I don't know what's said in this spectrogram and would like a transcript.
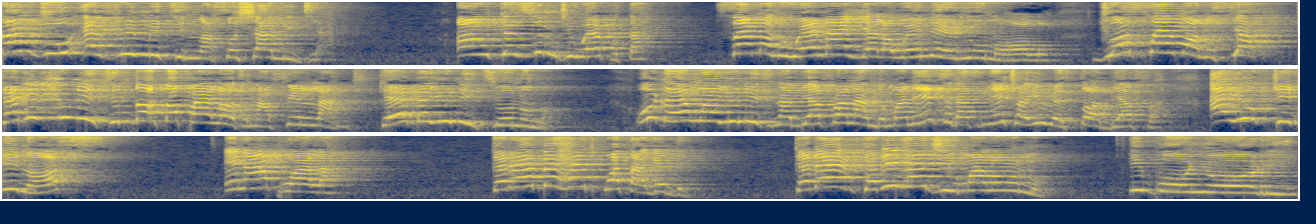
don't do every meeting na social media. Ọ nke zoom ji wee pụta. Simon wee na-ayala wee na-eri ụlọ ọrụ jụọ simon si kedu unit ndị ọtọ pilot na finland? Ka ebe unit unu nọ. Unu enwe unit na biafra land mana ị sịdat na ị chọrọ irestọ biafra. Are you kidding us? Ị na-apụ kedu ebe headquarter gị dị? Kedu ihe eji mara unu? Ịbụ onye ori.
